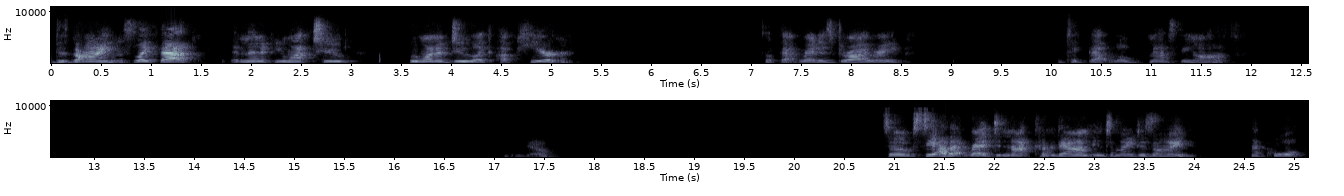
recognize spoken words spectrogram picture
designs like that. And then if you want to, we want to do like up here. So if that red is dry, right? We'll take that little masking off. There we go. So see how that red did not come down into my design? Not cool.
